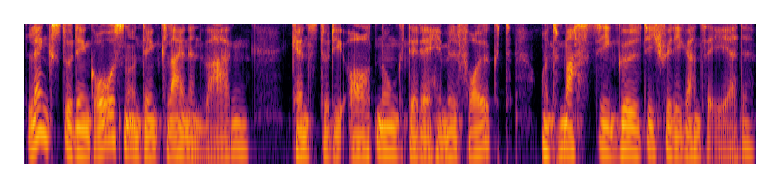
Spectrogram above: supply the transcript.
Lenkst du den großen und den kleinen Wagen? Kennst du die Ordnung, der der Himmel folgt, und machst sie gültig für die ganze Erde?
